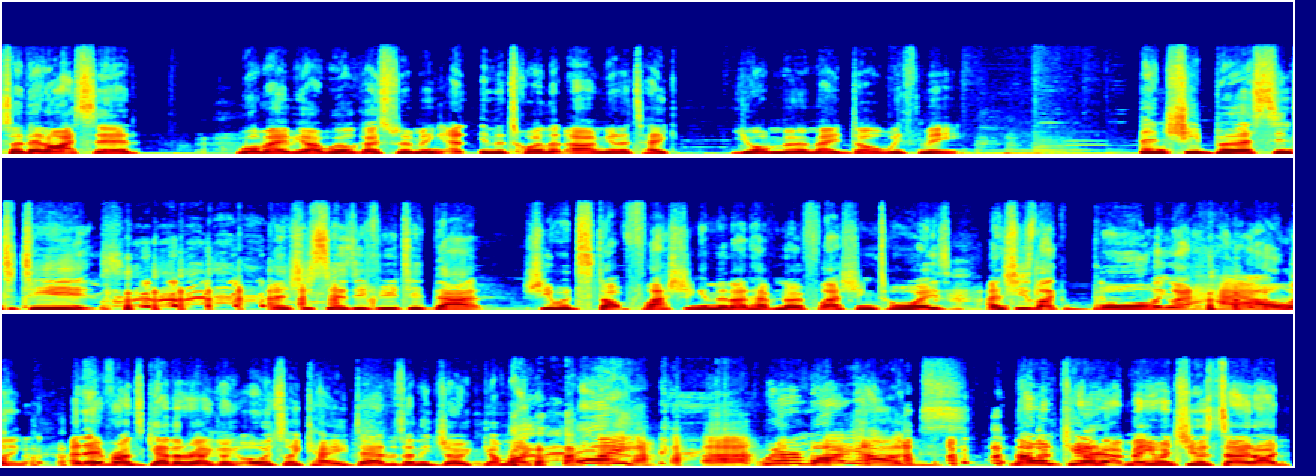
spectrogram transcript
so then I said, well, maybe I will go swimming and in the toilet. I'm going to take your mermaid doll with me. Then she bursts into tears. and she says, if you did that, she would stop flashing and then I'd have no flashing toys. And she's like bawling, like howling. and everyone's gathered around going, Oh, it's okay. Dad was only joking. I'm like, Oi, where are my hugs? No one cared about me when she was saying I'd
